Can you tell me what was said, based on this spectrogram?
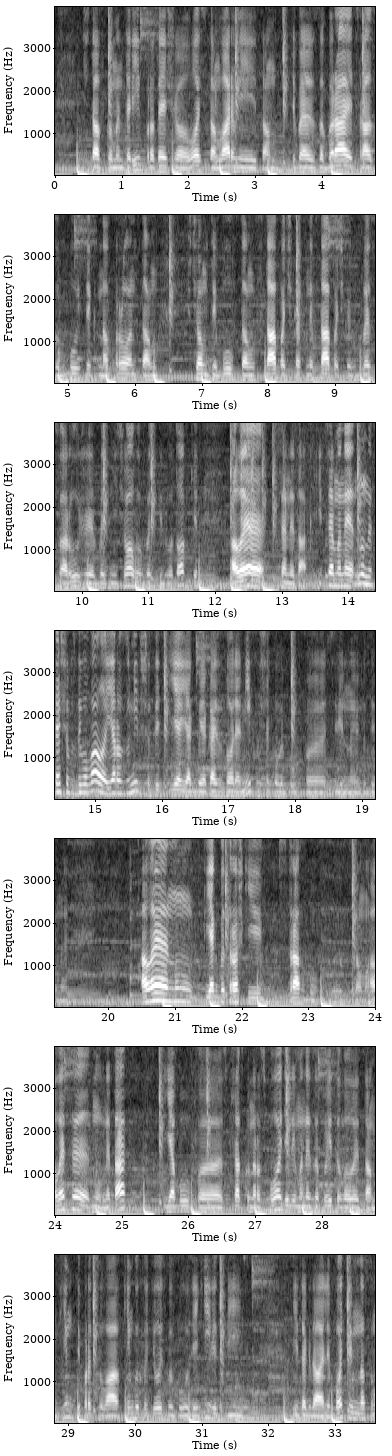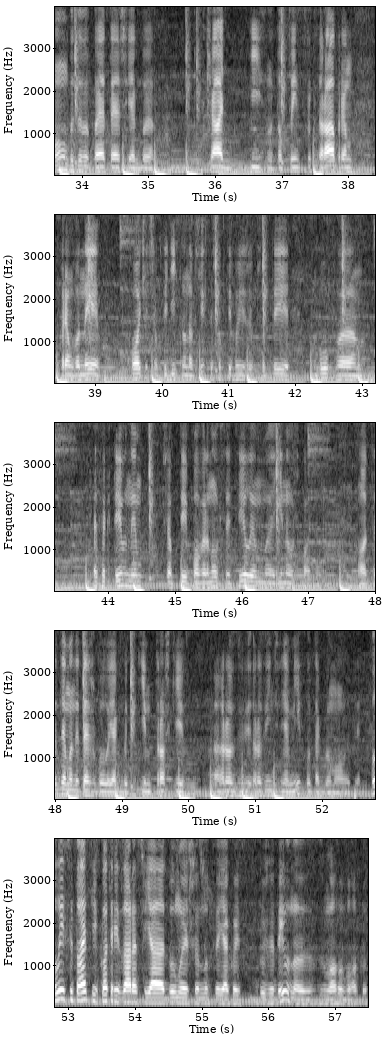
читав коментарі про те, що ось там в армії там тебе забирають зразу в бусик, на фронт, там в чому ти був, там в тапочках, не в тапочках, без оружия, без нічого, без підготовки. Але це не так. І це мене ну не те, щоб здивувало, я розумів, що десь є якби якась доля міфу, ще коли був е, цивільною людиною. Але ну, якби трошки страх був в цьому. Але це ну не так. Я був е, спочатку на розподілі, мене запитували там, ким ти працював, ким би хотілося б бути, який рід військ і так далі. Потім на самому БЗВП теж якби вчать дійсно. Тобто інструктора, прям, прям вони хочуть, щоб ти дійсно навчився, щоб ти вижив, щоб ти був е, ефективним, щоб ти повернувся цілим і неушкодженим. От, це для мене теж було якби таким трошки розві... розвінченням міфу, так би мовити. Були ситуації, котрі зараз я думаю, що ну це якось дуже дивно з мого боку.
